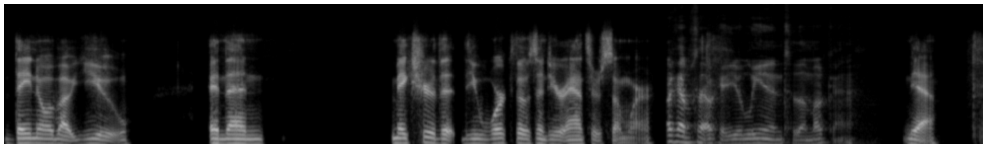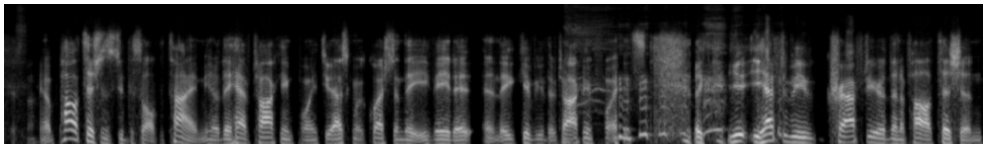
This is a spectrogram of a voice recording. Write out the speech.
they know about you, and then make sure that you work those into your answers somewhere. Okay, I'm saying, okay, you lean into them. Okay. Yeah. You know, politicians do this all the time. You know, they have talking points. You ask them a question, they evade it, and they give you their talking points. like you, you have to be craftier than a politician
